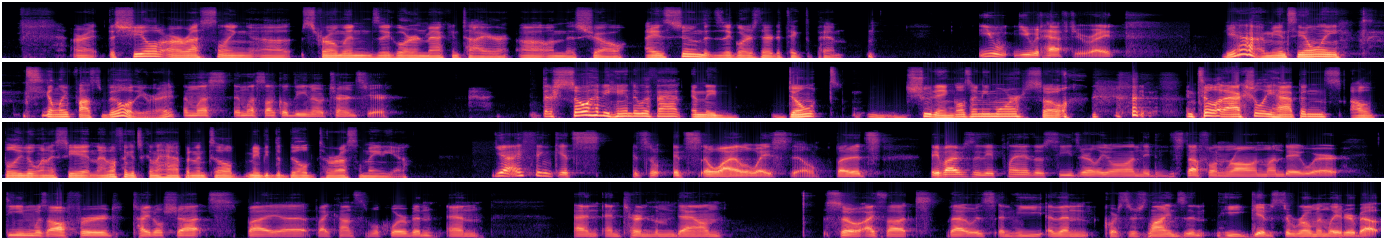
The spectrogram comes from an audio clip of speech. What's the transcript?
All right. The Shield are wrestling uh, Strowman, Ziggler, and McIntyre uh, on this show. I assume that Ziggler is there to take the pin. you you would have to, right? Yeah, I mean it's the only it's the only possibility, right? Unless unless Uncle Dino turns here. They're so heavy handed with that and they don't shoot angles anymore. So until it actually happens, I'll believe it when I see it. And I don't think it's gonna happen until maybe the build to WrestleMania. Yeah, I think it's it's a, it's a while away still, but it's they've obviously they planted those seeds early on. They did the stuff on Raw on Monday where Dean was offered title shots by uh, by Constable Corbin and and and turned them down. So I thought that was, and he, and then of course there's lines and he gives to Roman later about,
